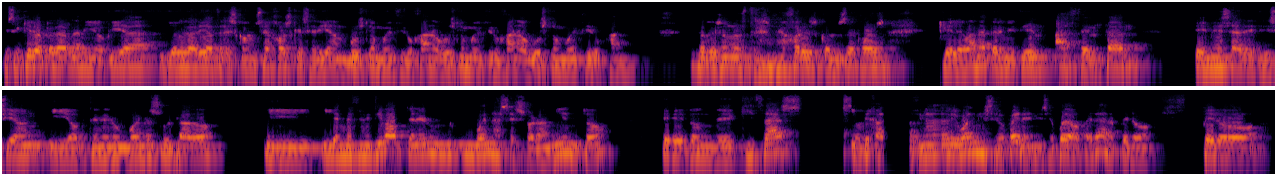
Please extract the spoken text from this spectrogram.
y si quiere operar la miopía, yo le daría tres consejos que serían busque un buen cirujano, busque un buen cirujano, busque un buen cirujano. Creo que son los tres mejores consejos que le van a permitir acertar en esa decisión y obtener un buen resultado y, en definitiva obtener un, buen asesoramiento eh, donde quizás, al final igual ni se opere, ni se pueda operar, pero, pero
